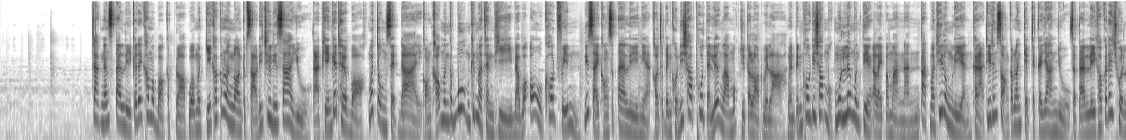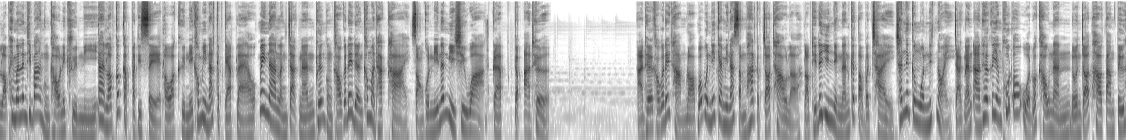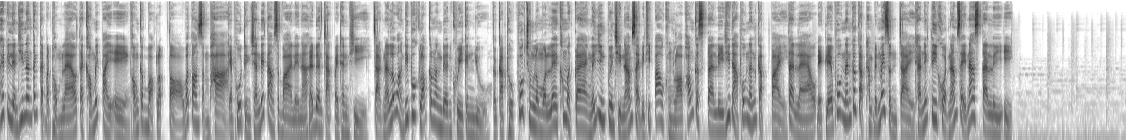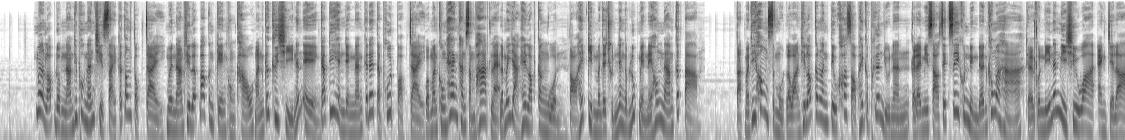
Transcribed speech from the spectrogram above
จากนั้นสแตนลีย์ก็ได้เข้ามาบอกกับร็อบว่าเมื่อกี้เขากำลังนอนกับสาวที่ชื่อลิซ่าอยู่ แต่เพียงแค่เธอบอกว่าจงเสร็จได้ของเขามันก็บูมขึ้นมาทันที แบบว่าโอ้โคตรฟิน นิสัยของสแตนลีย์เนี่ย เขาจะเป็นคนที่ชอบพูดแต่เรื่องลามกอยู่ตลอดเวลา เหมือนเป็นพวกที่ชอบหมกมุ่นเรื่องบนเตียงอะไรประมาณนั้น ตัดมาที่โรงเรียน ขณะที่ทั้งสองกำลังเก็บจักรยานอยู่สแตนลีย์เขาก็ได้ชวนล็อบให้มาเล่นที่บ้านของเขาในคืนนี้ แต่ล็อบก็กลับปฏิเสธ เพราะว่าคืนนี้เขามีนัดกับแก๊ปแล้ว ไม่นานหลังจากนั้นเพื่อนของเขาก็ได้เดินเข้ามาทักทายสองคนนี้นั้นมีชืื่อว่าแกร็บกับ อาเธอร์เขาก็ได้ถามล็อบว่าวันนี้แกมีนัดสัมภาษณ์กับจอร์จทาวน์เหรอล็อบที่ได้ยินอย่างนั้นก็ตอบว่าใช่ฉันยังกังวลนิดหน่อย จากนั้นอาเธอร์ก็ยังพูดโอ้อวดว่าเขานั้น โดนจอร์จทาวน์ตามตื้อให้ไปเรียนที่นั่นตั้งแต่ประถมแล้วแต่เขาไม่ไปเองพร้อมกับบอกล็อบต่อว่าตอนสัมภาษณ์แกพูดถึงฉันได้ตามสบายเลยนะ และเดินจากไปทันที จากนั้นระหว่างที่พวกล็อบกำลังเดินคุยกันอยู่ก็กลับถูกพวกชมรมวอลเล่เข้ามาแกล้งและยิงปืนฉีดน้ำใส่ไปที่เป้าของล็อบพร้อมกับสแตนลีย์ที่ด่าพวกนั้นกลับไป แต่แล้วเด็กเลวพวกนั้นก็กลับทำเป็นไม่สนใจแถมยังตีขวดน้ำใส่หน้าสแตนลีย์ เมื่อล็อบดมน้ำที่พวกนั้นฉีดใส่ก็ต้องตกใจ เมื่อน้ำที่เลอะเป้ากางเกงของเขา มันก็คือฉี่นั่นเอง กับที่เห็นอย่างนั้นก็ได้แต่พูดปลอบใจ ว่ามันคงแห้งทันสัมภาษณ์แหละและไม่อยากให้ล็อบกังวล ต่อให้กลินมันจะฉุนอย่างกับลูกเหม็นในห้องน้ำก็ตามตัดมาที่ห้องสมุดระหว่างที่ล็อบกำลังติวข้อสอบให้กับเพื่อนอยู่นั้น ก็ได้มีสาวเซ็กซี่คนหนึ่งเดินเข้ามาหา เธอคนนี้นั้นมีชื่อว่าแองเจล่า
